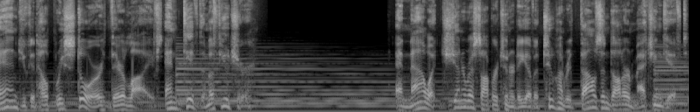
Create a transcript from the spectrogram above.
And you can help restore their lives and give them a future. And now, a generous opportunity of a $200,000 matching gift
